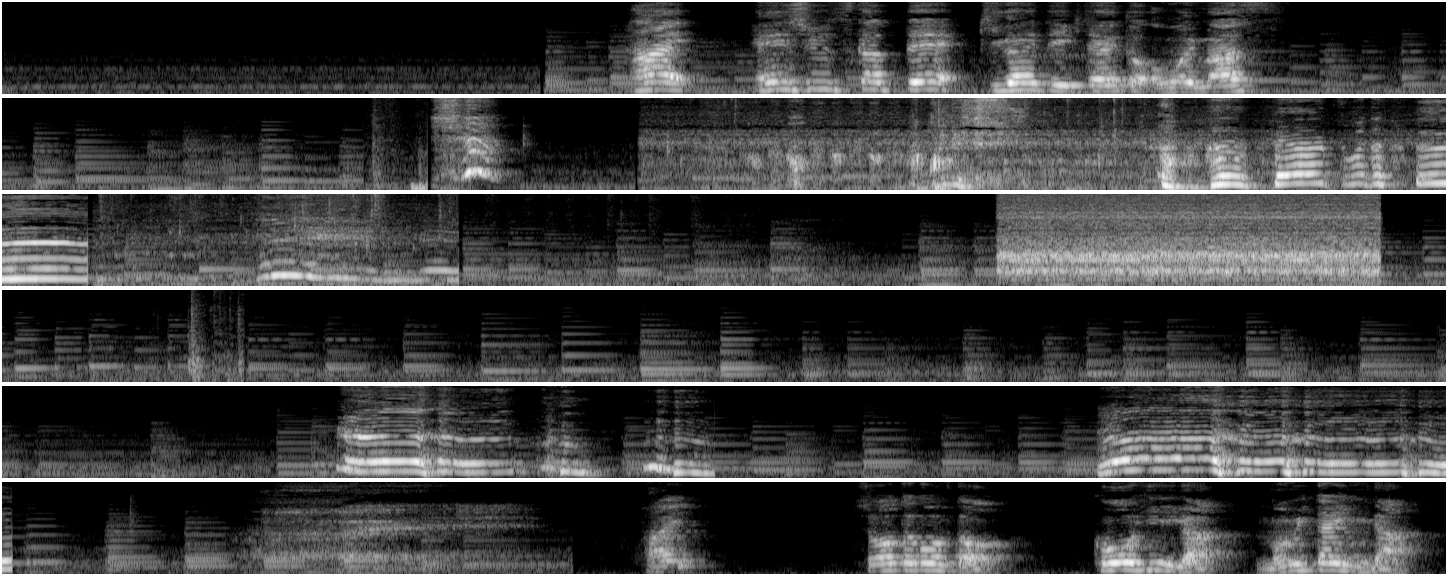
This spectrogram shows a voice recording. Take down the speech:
はい、編集使って着替えていきたいと思います。あ、あ、あ、冷たい。はい。ショートコント、コーヒーが飲みたいんだ。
